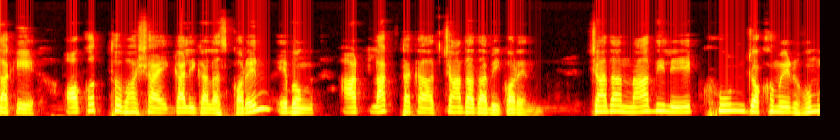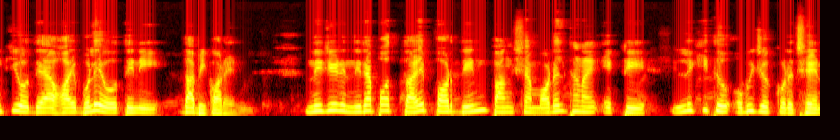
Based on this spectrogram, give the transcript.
তাকে অকথ্য ভাষায় গালিগালাজ করেন এবং আট লাখ টাকা চাঁদা দাবি করেন। চাঁদা না দিলে খুন জখমের হুমকিও দেয়া হয় বলেও তিনি দাবি করেন। নিজের নিরাপত্তায় পরদিন পাংশা মডেল থানায় একটি লিখিত অভিযোগ করেছেন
